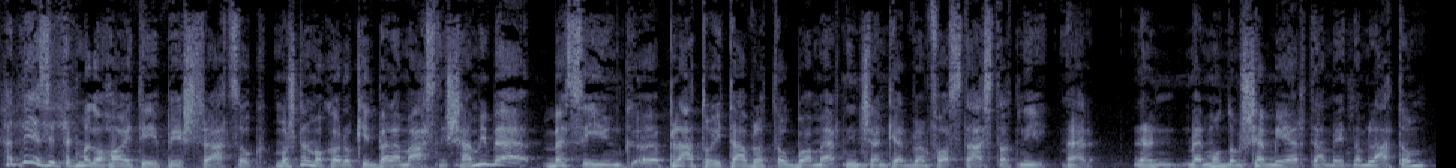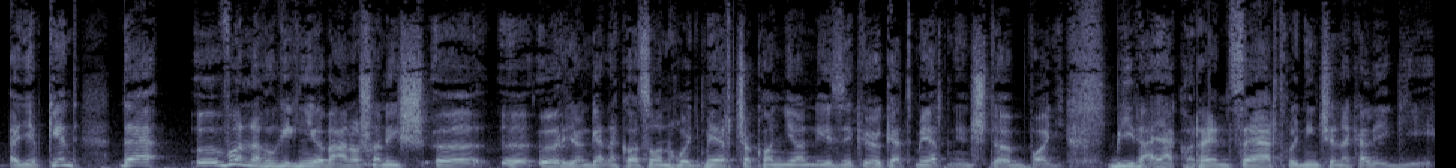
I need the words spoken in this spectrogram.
Hát nézzétek meg a hajtépést, srácok. Most nem akarok itt belemászni semmibe, beszéljünk ö, plátói táblatokban, mert nincsen kedvem fasztáztatni, mert, nem, mert mondom, semmi értelmét nem látom egyébként, de vannak, akik nyilvánosan is örjöngenek azon, hogy miért csak annyian nézik őket, miért nincs több, vagy bírálják a rendszert, hogy nincsenek eléggé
